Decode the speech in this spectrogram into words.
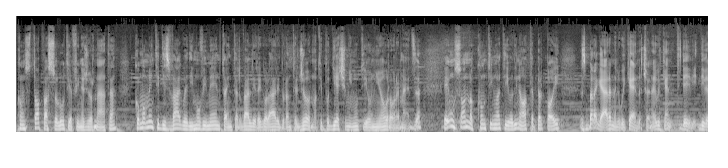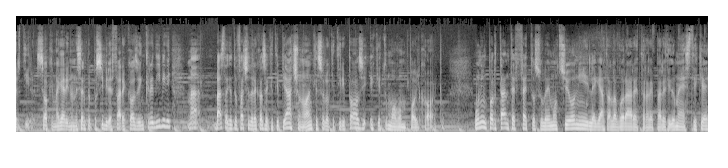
con stop assoluti a fine giornata, con momenti di svago e di movimento a intervalli regolari durante il giorno, tipo 10 minuti ogni ora, ora e mezza, e un sonno continuativo di notte per poi sbragare nel weekend, cioè nel weekend ti devi divertire. So che magari non è sempre possibile fare cose incredibili, ma basta che tu faccia delle cose che ti piacciono, anche solo che ti riposi e che tu muova un po' il corpo. Un importante effetto sulle emozioni legato a lavorare tra le pareti domestiche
